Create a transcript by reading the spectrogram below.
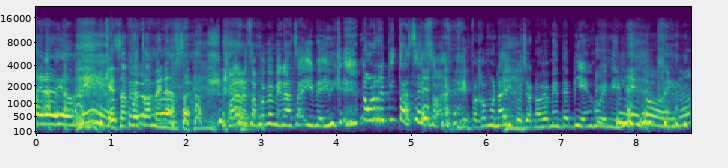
Pero Dios mío. que esa fue tu amenaza. Claro, esa fue mi amenaza y me dijo no repitas eso. Y fue como una discusión, obviamente bien juvenil. Bien joven, ¿no?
